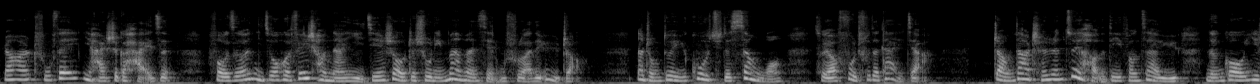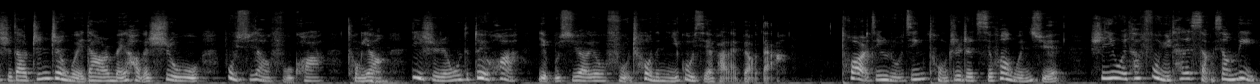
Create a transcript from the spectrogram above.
然而，除非你还是个孩子。否则，你就会非常难以接受这书里慢慢显露出来的预兆，那种对于过去的向往所要付出的代价。长大成人最好的地方在于能够意识到，真正伟大而美好的事物不需要浮夸。同样，历史人物的对话也不需要用腐臭的尼古写法来表达。托尔金如今统治着奇幻文学，是因为他赋予他的想象力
